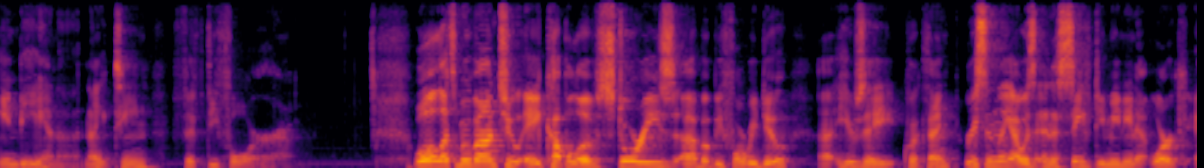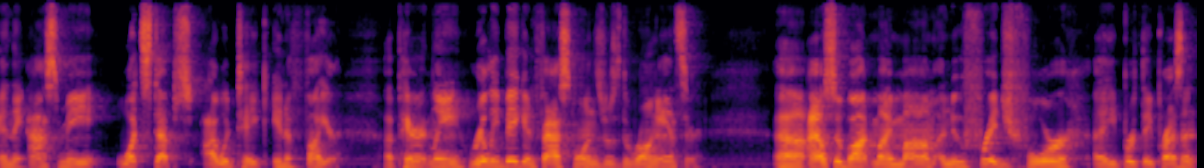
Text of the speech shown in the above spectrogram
Indiana. 1954. Well, let's move on to a couple of stories, uh, but before we do, uh, here's a quick thing. Recently, I was in a safety meeting at work, and they asked me what steps I would take in a fire. Apparently, really big and fast ones was the wrong answer. Uh, I also bought my mom a new fridge for a birthday present.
